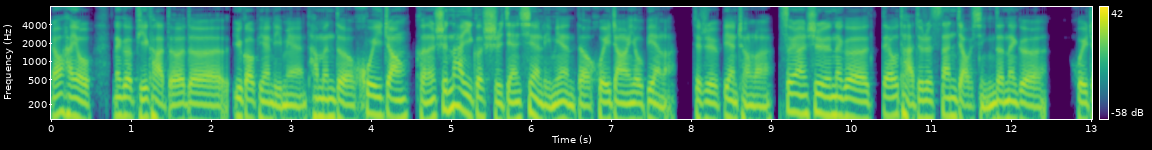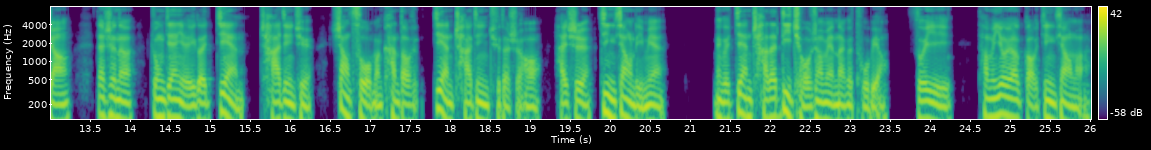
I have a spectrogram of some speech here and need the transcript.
然后还有那个皮卡德的预告片里面，他们的徽章可能是那一个时间线里面的徽章又变了，就是变成了虽然是那个 Delta 就是三角形的那个徽章，但是呢中间有一个剑插进去。上次我们看到剑插进去的时候，还是镜像里面那个剑插在地球上面那个图标，所以他们又要搞镜像了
